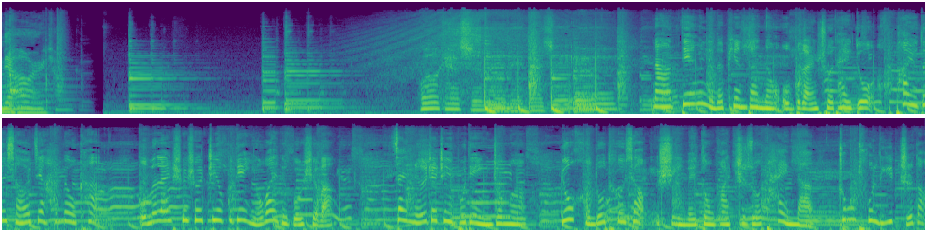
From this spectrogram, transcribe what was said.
鸟儿唱歌。我开始美丽的际遇。那电影里的片段呢，我不敢说太多，怕有的小妖精还没有看。我们来说说这部电影外的故事吧。在哪吒这部电影中啊，有很多特效是因为动画制作太难，中途离职的。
